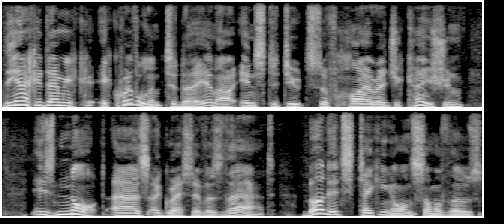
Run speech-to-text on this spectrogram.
The academic equivalent today in our institutes of higher education is not as aggressive as that, but it's taking on some of those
